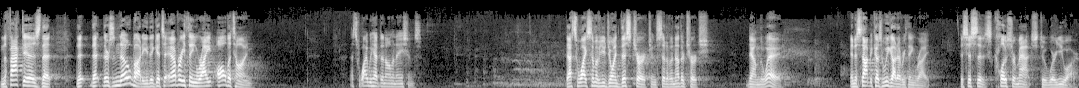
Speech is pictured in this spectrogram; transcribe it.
And the fact is that, that, that there's nobody that gets everything right all the time. That's why we have denominations. That's why some of you joined this church instead of another church down the way. And it's not because we got everything right, it's just that it's closer matched to where you are.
